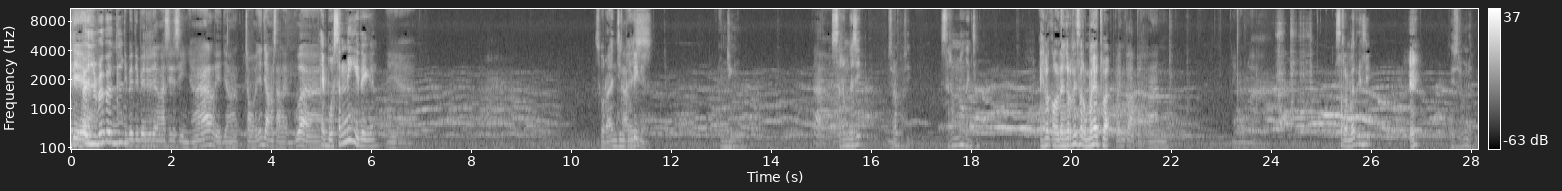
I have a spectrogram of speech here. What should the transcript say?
aja ya. Ayo banget anjing. Tiba-tiba dia udah ngasih sinyal ya jangan cowoknya jangan salahin gue eh bosen nih gitu ya kan? Iya. Suara anjing Kambing guys anjing. Ah, serem gak sih? Serem gak sih? Serem dong anjing. Eh lo kalau denger nih serem banget pak. Paling kelaparan. Serem banget gak sih? Eh? Ya serem dah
